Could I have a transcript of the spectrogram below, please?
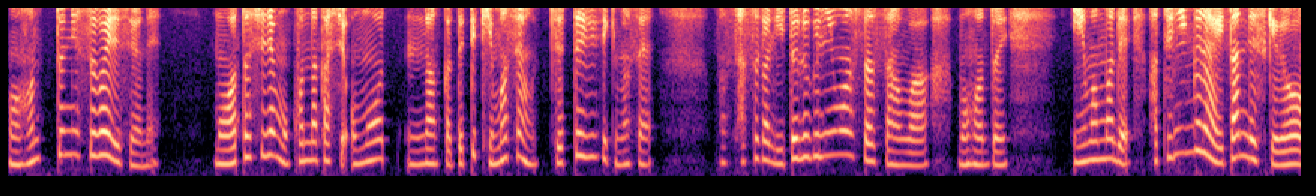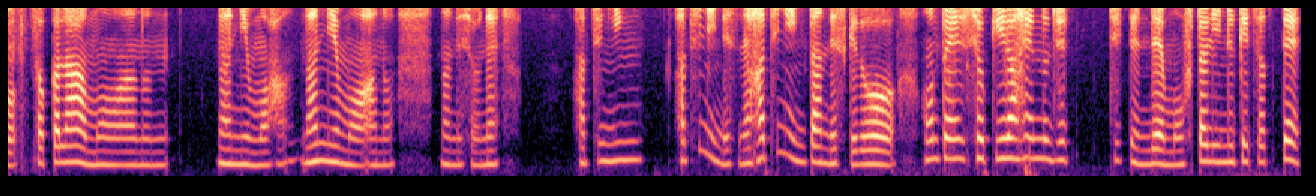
もう本当にすごいですよね。もう私でもこんな歌詞思う、なんか出てきません。絶対出てきません。さすがリトルグリーンモンスターさんはもう本当に今まで8人ぐらいいたんですけど、そっからもうあの、何人も、何人もあの、なんでしょうね。8人、8人ですね。8人いたんですけど、本当に初期らへんの時点でもう2人抜けちゃって、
